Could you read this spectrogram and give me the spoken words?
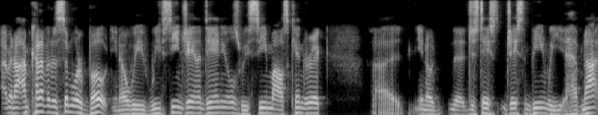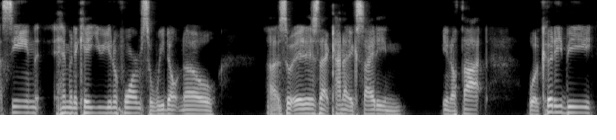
I mean I'm kind of in a similar boat. You know, we we've seen Jalon Daniels, we've seen Miles Kendrick. Uh, you know, just Jason Bean, we have not seen him in a KU uniform, so we don't know. Uh, so it is that kind of exciting, you know, thought. What could he be?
